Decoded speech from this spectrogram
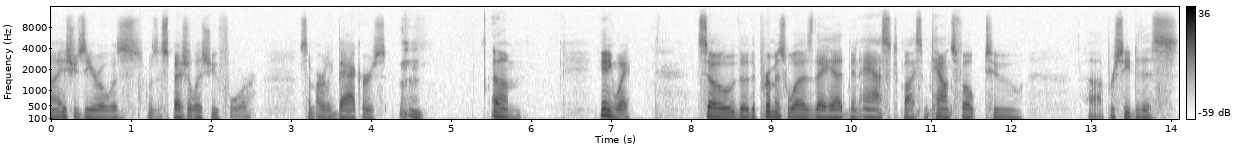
Uh, issue zero was was a special issue for some early backers. um, Anyway, so the the premise was they had been asked by some townsfolk to uh, proceed to this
